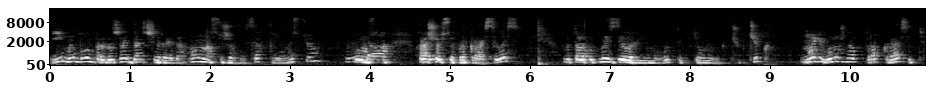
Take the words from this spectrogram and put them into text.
И мы будем продолжать дальше Реда. Он у нас уже высох полностью. Ну Полностью. да. Хорошо все прокрасилось. Вот так вот мы сделали ему вот такой вот чупчик. Но его нужно прокрасить.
